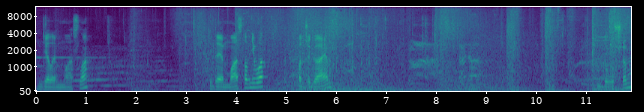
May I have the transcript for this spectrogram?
Делаем масло. Кидаем масло в него. Поджигаем. Душим.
